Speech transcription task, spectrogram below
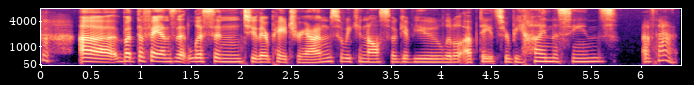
uh, but the fans that listen to their Patreon, so we can also give you little updates or behind the scenes of that.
